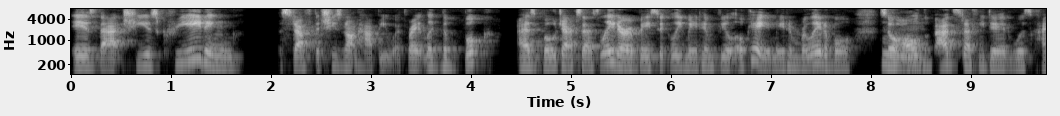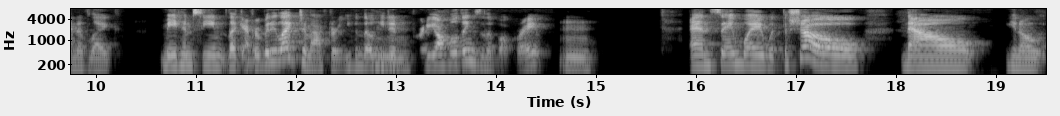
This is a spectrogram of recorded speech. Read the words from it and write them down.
is that she is creating stuff that she's not happy with, right? Like the book, as Bojack says later, basically made him feel okay, made him relatable. So all Mhm. the bad stuff he did was kind of like made him seem like everybody liked him after, even though he did Mhm. pretty awful things in the book, right? mm, And same way with the show. Now, you know,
